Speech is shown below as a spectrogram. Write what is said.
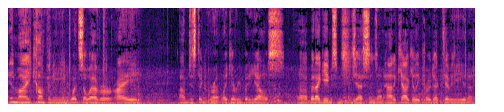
in my company whatsoever. I I'm just a grunt like everybody else. Uh, but I gave him some suggestions on how to calculate productivity in a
